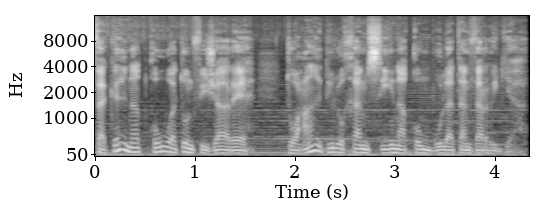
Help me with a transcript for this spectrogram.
فكانت قوة انفجاره تعادل خمسين قنبلة ذرية.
